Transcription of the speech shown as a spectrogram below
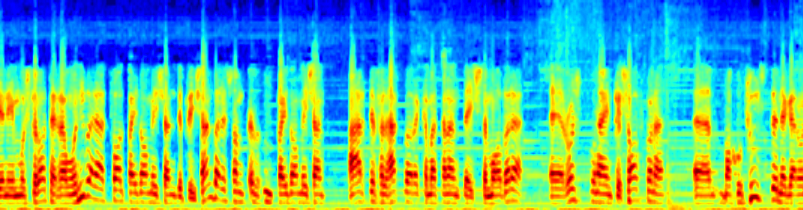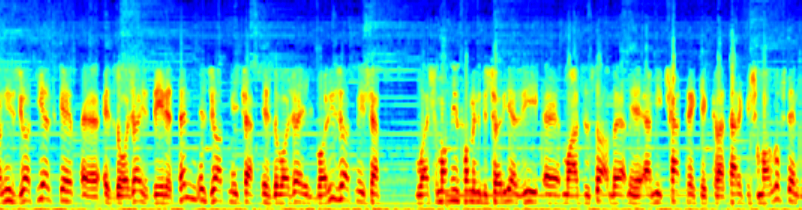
یعنی مشکلات روانی برای اطفال پیدا میشن دپریشن برایشان پیدا میشن. هر طفل حق داره که مثلا به اجتماع بره رشد کنه انکشاف کنه. با خصوص نگرانی زیادی است که ازدواج های زیر سن زیاد میشه ازدواج های اجباری زیاد میشه. و شما می‌فهمین بسیاری از این مؤسسات امی چتر که کلاتر که شما گفتین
